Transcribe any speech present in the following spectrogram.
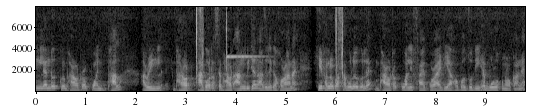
ইংলেণ্ডতকৈ ভাৰতৰ পইণ্ট ভাল আৰু ইংলে ভাৰত আগত আছে ভাৰত আনবিটেন আজিলৈকে হৰা নাই। সেইফালৰ পৰা চাবলৈ গ'লে ভাৰতক কোৱালিফাই কৰাই দিয়া হ'ব যদিহে বৰষুণৰ কাৰণে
